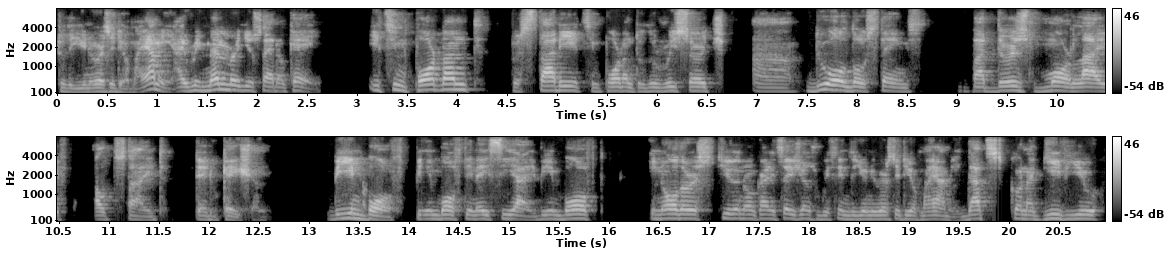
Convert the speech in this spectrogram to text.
to the University of Miami. I remember you said, "Okay, it's important to study, it's important to do research, uh, do all those things, but there's more life outside the education. Be involved, be involved in ACI, be involved in other student organizations within the University of Miami. That's gonna give you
